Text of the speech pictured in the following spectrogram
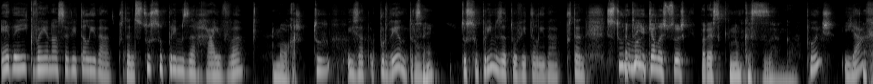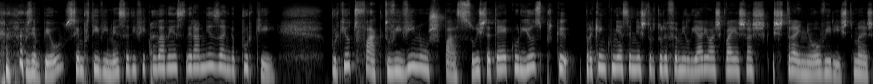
é daí que vem a nossa vitalidade. Portanto, se tu suprimes a raiva, morres. Tu, exato, por dentro, Sim. tu suprimes a tua vitalidade. Portanto, se tu Até numa... aquelas pessoas que parece que nunca se zangam. Pois, e há. Por exemplo, eu sempre tive imensa dificuldade em aceder à minha zanga. Porquê? Porque eu, de facto, vivi num espaço, isto até é curioso porque para quem conhece a minha estrutura familiar, eu acho que vai achar estranho ouvir isto, mas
